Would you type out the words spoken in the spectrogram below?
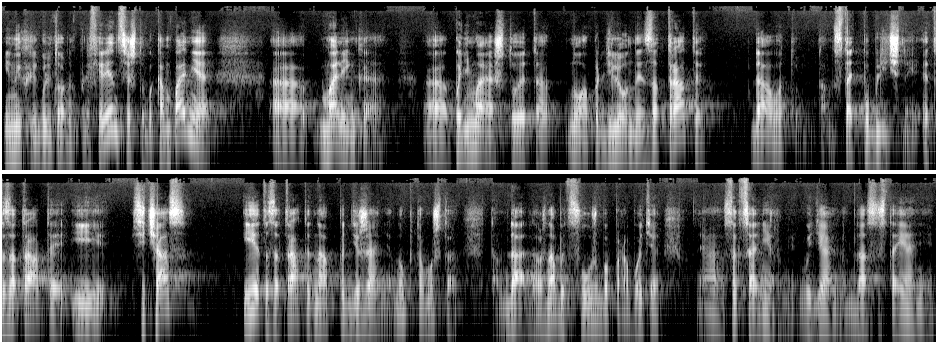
иных регуляторных преференций, чтобы компания маленькая, понимая, что это ну, определенные затраты, да, вот там, стать публичной, это затраты и сейчас, и это затраты на поддержание. Ну, потому что там, да, должна быть служба по работе э, с акционерами в идеальном да, состоянии.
